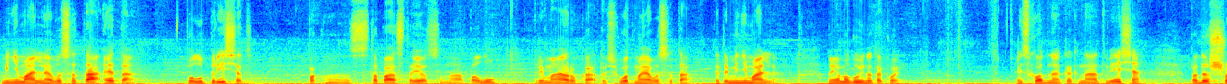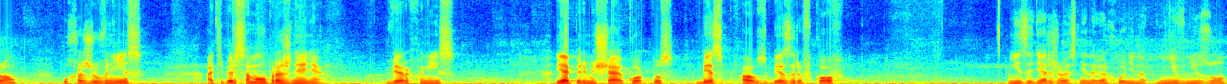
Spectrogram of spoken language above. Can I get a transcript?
Минимальная высота – это полуприсед, стопа остается на полу, прямая рука. То есть вот моя высота. Это минимальная. Но я могу и на такой. Исходная, как на отвесе. Подошел, ухожу вниз. А теперь само упражнение. Вверх-вниз. Я перемещаю корпус без пауз, без рывков. Не задерживаясь ни наверху, ни, на, ни внизу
